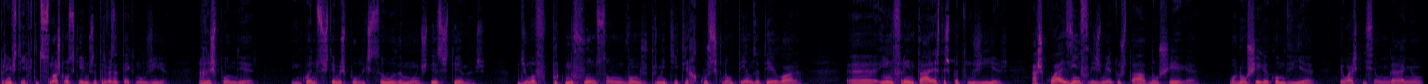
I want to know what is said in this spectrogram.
para investir. Portanto, se nós conseguirmos, através da tecnologia, responder, enquanto sistemas públicos de saúde, a muitos desses temas, de uma, porque no fundo são, vão nos permitir ter recursos que não temos até agora, uh, enfrentar estas patologias às quais, infelizmente, o Estado não chega, ou não chega como devia, eu acho que isso é um ganho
